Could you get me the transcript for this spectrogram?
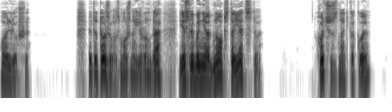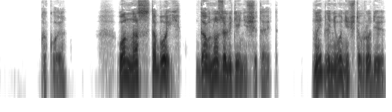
у Алеши. Это тоже, возможно, ерунда, если бы не одно обстоятельство. Хочешь знать, какое? Какое? Он нас с тобой давно за людей не считает. Мы для него нечто вроде...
